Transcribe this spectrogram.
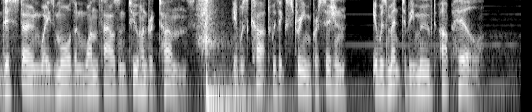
This stone weighs more than 1,200 tons. It was cut with extreme precision. It was meant to be moved uphill.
